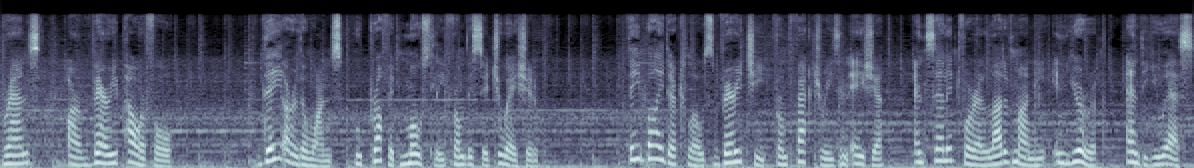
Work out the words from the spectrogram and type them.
Brands are very powerful. They are the ones who profit mostly from this situation. They buy their clothes very cheap from factories in Asia and sell it for a lot of money in Europe and the US.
